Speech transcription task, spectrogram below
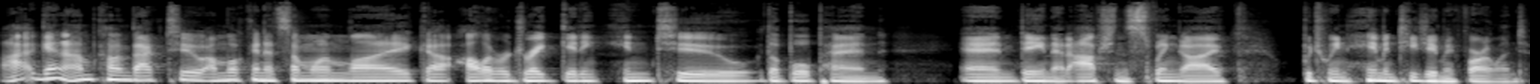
I, again, I'm coming back to I'm looking at someone like uh, Oliver Drake getting into the bullpen and being that option swing guy between him and TJ McFarland.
